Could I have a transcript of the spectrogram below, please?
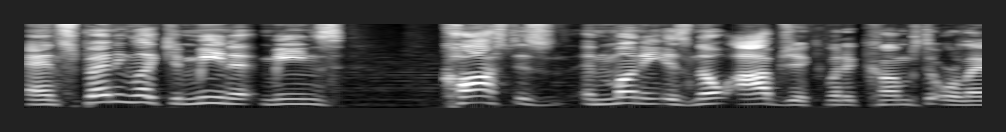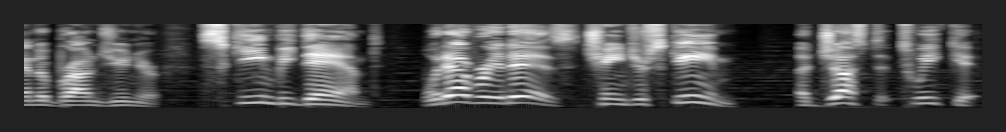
And spending like you mean it means cost is and money is no object when it comes to Orlando Brown Jr. Scheme be damned. Whatever it is, change your scheme, adjust it, tweak it.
